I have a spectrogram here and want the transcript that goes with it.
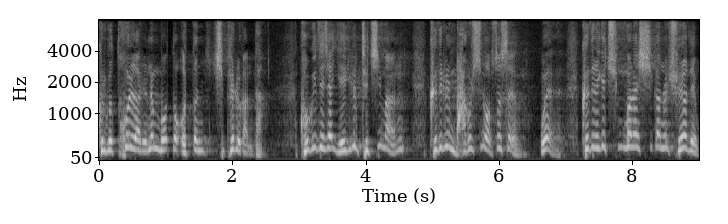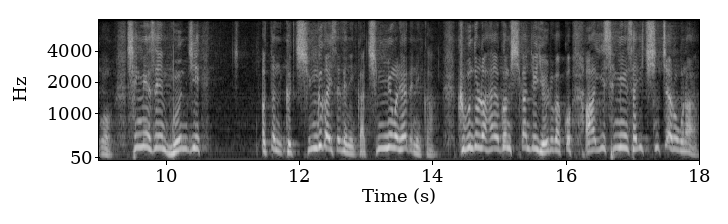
그리고 토요일 날에는 뭐 또 어떤 집회를 간다. 거기에 대해서 얘기를 듣지만 그들을 막을 수는 없었어요. 왜? 그들에게 충분한 시간을 줘야 되고 생명에서의 뭔지 어떤 그 증거가 있어야 되니까 증명을 해야 되니까 그분들로 하여금 시간적 여유를 갖고 아 이 생명의 사역이 진짜로구나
